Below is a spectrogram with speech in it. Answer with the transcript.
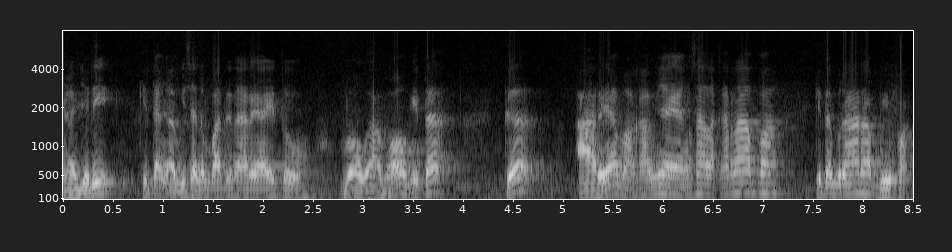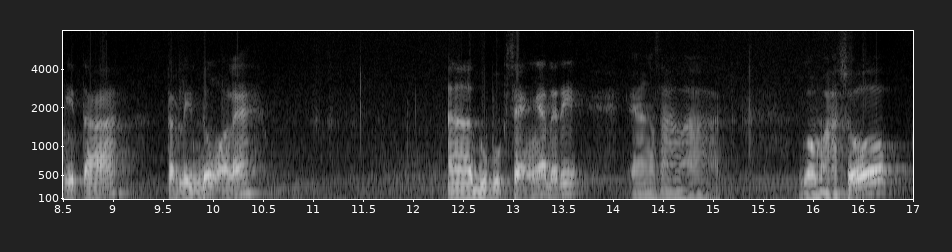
Nah jadi kita nggak bisa nempatin area itu. Mau nggak mau kita ke area makamnya yang salah karena apa kita berharap bivak kita terlindung oleh eh, gubuk sengnya dari yang salah. Gua masuk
